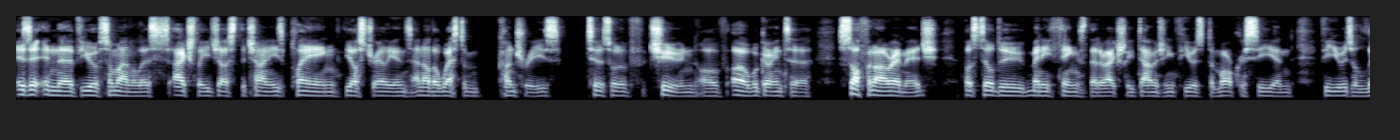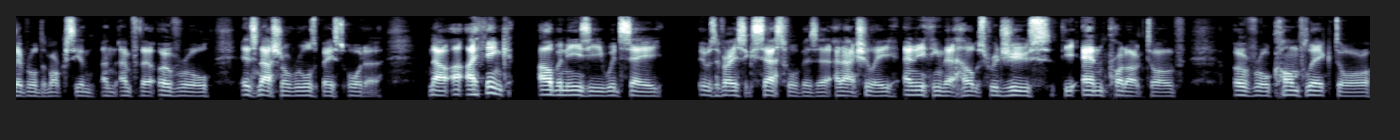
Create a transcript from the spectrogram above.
is it in the view of some analysts actually just the Chinese playing the Australians and other Western countries to sort of tune of oh we're going to soften our image but still do many things that are actually damaging for you as democracy and for you as a liberal democracy and, and, and for the overall international rules based order now I, I think albanese would say it was a very successful visit and actually anything that helps reduce the end product of overall conflict or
